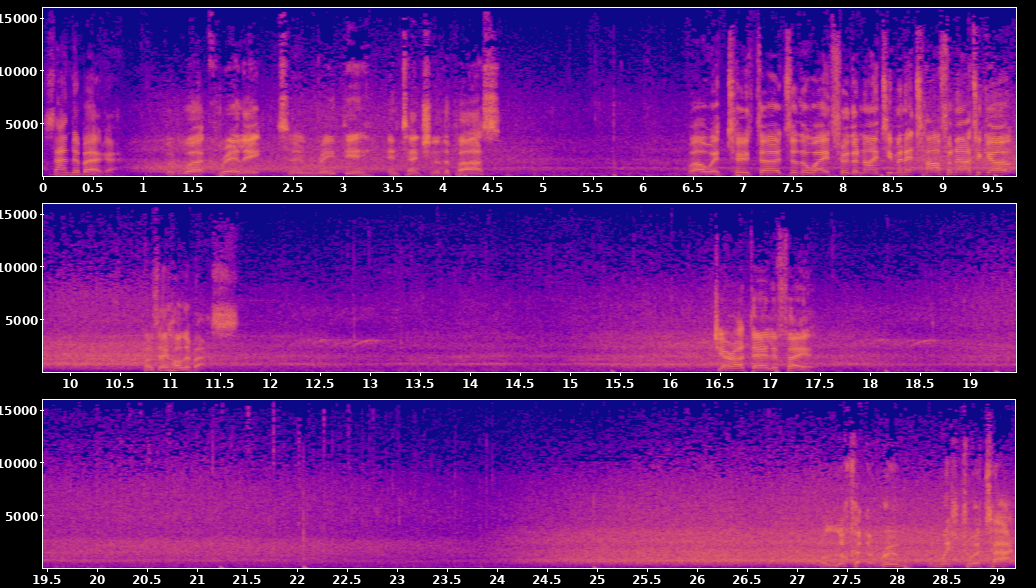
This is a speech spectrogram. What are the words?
Sander Berge. Good work, really, to read the intention of the pass. Well, we're two-thirds of the way through the 90 minutes, half an hour to go. Jose Holebas. Gerard Deulofeu. Look at the room in which to attack.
